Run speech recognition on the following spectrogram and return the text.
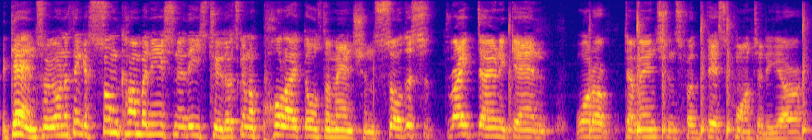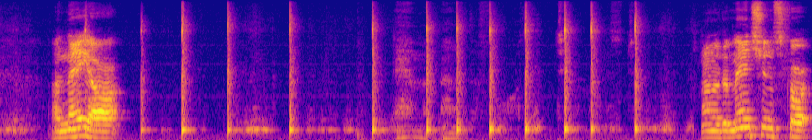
Again, so we want to think of some combination of these two that's going to pull out those dimensions. So this is write down again what our dimensions for this quantity are. And they are m and the fourth, 2 minus 2. And the dimensions for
